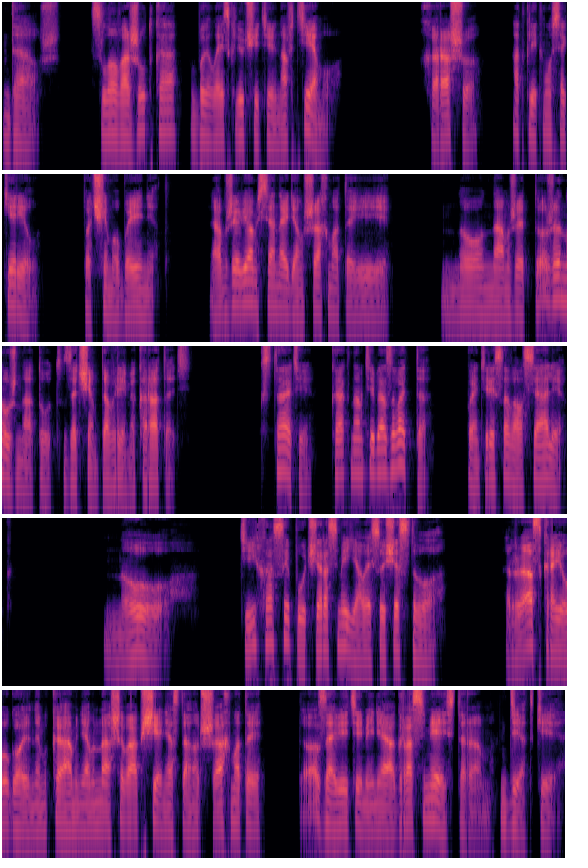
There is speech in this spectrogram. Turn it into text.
Да уж, слово «жутко» было исключительно в тему. «Хорошо», — откликнулся Кирилл. «Почему бы и нет? Обживемся, найдем шахматы и... Ну, нам же тоже нужно тут зачем-то время коротать. Кстати, «Как нам тебя звать-то?» – поинтересовался Олег. «Ну...» Тихо, сыпуче рассмеялось существо. «Раз краеугольным камнем нашего общения станут шахматы, то зовите меня гроссмейстером, детки».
